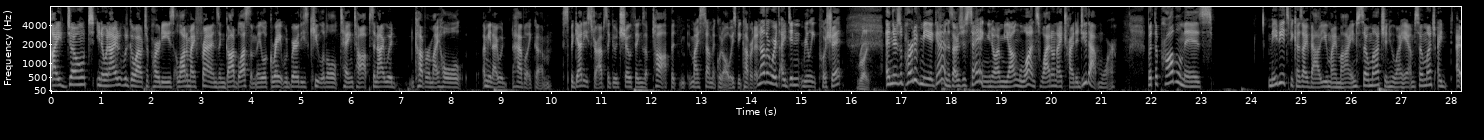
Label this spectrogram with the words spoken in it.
i don't you know when i would go out to parties a lot of my friends and god bless them they look great would wear these cute little tank tops and i would cover my whole i mean i would have like um spaghetti straps that would show things up top but my stomach would always be covered in other words i didn't really push it right. and there's a part of me, again, as I was just saying, you know, I'm young once. Why don't I try to do that more? But the problem is, maybe it's because I value my mind so much and who I am so much. I, I,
